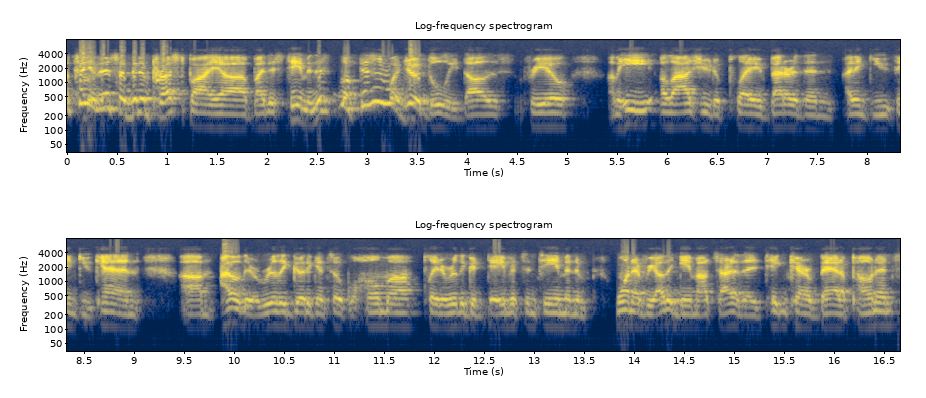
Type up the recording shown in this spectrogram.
I'll tell you this: I've been impressed by uh, by this team. And this, look, this is what Joe Dooley does for you. I mean, he allows you to play better than I think you think you can. Um, I thought they were really good against Oklahoma. Played a really good Davidson team and won every other game outside of that. Taking care of bad opponents.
